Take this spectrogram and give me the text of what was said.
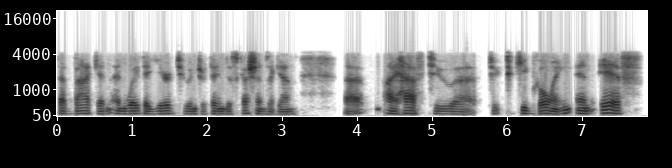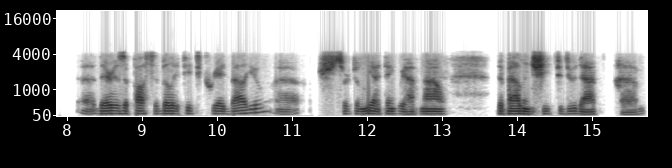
step back and, and, wait a year to entertain discussions again. Uh, I have to, uh, to, to keep going, and if uh, there is a possibility to create value, uh, certainly I think we have now the balance sheet to do that, um,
